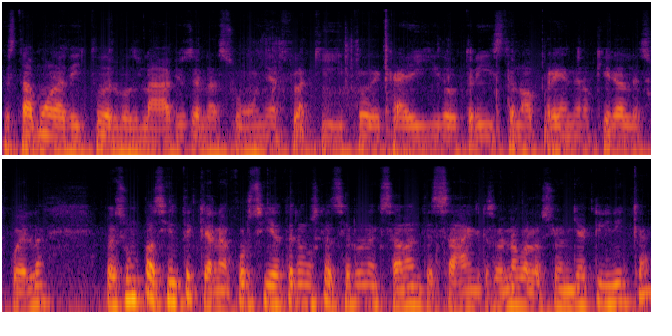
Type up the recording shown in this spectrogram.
está moradito de los labios, de las uñas, flaquito, decaído, triste, no aprende, no quiere ir a la escuela, pues un paciente que a lo mejor sí ya tenemos que hacer un examen de sangre, hacer una evaluación ya clínica.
